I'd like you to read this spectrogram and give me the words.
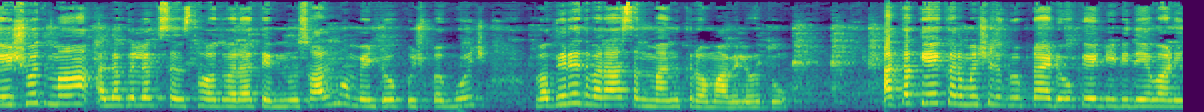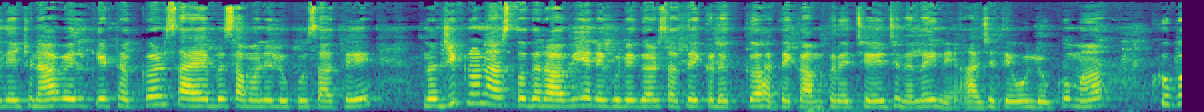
કેશોદમાં અલગ અલગ સંસ્થાઓ દ્વારા તેમનું સાલ મોમેન્ટો, પુષ્પગુચ્છ વગેરે દ્વારા સન્માન કરવામાં આવેલું હતું. આ તકે કર્મશીલ ગ્રુપના એડવોકેટ ડીડી દેવાણીને જણાવેલ કે ઠક્કર સાહેબ સામાન્ય લોકો સાથે નજીકનો નાસ્તો ધરાવી અને ગુનેગાર સાથે કડક હાથે કામ કરે છે, જેને લઈને આજે તેઓ લોકોમાં ખૂબ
